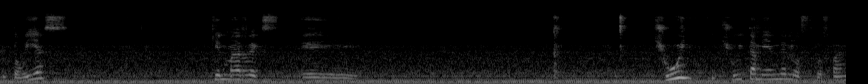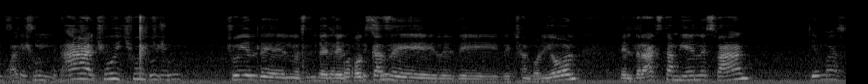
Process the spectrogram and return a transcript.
el Tobías. ¿Quién más, Rex? Eh, Chuy. Chuy también de nuestros fans. ¿Cuál que Chuy? Ah, Chuy, Chuy, Chuy, Chuy. Chuy. Chuy, el, de, nuestro- El del, podcast de, de, de- Changoleón. El Drax también es fan. ¿Quién más?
